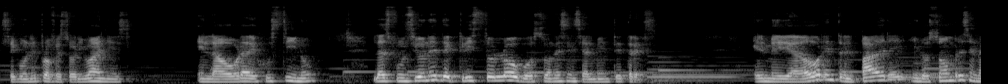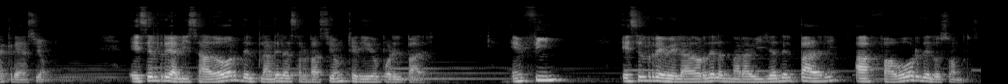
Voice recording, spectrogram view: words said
Según el profesor Ibáñez, en la obra de Justino, las funciones de Cristo Logos son esencialmente tres. El mediador entre el Padre y los hombres en la creación. Es el realizador del plan de la salvación querido por el Padre. En fin, es el revelador de las maravillas del Padre a favor de los hombres.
